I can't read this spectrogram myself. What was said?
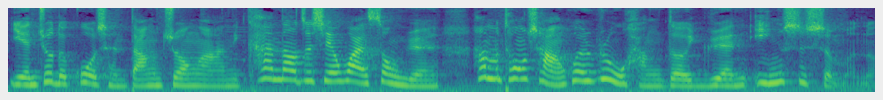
研究的过程当中啊，你看到这些外送员，他们通常会入行的原因是什么呢？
